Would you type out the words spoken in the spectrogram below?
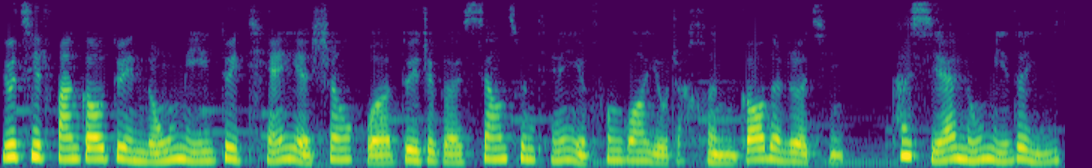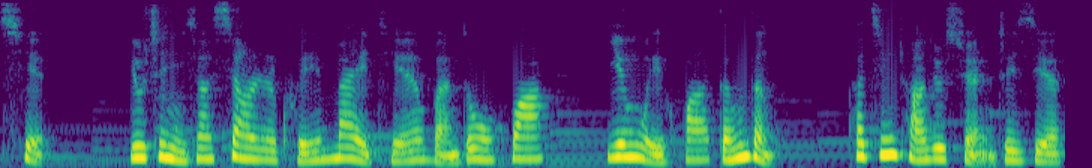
尤其梵高对农民、对田野生活、对这个乡村田野风光有着很高的热情。他喜爱农民的一切，尤其你像向日葵、麦田、豌豆花、鹰尾花等等，他经常就选这些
